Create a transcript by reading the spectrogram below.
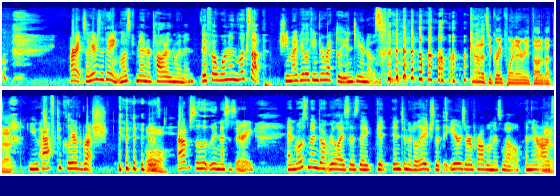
All right, so here's the thing most men are taller than women. If a woman looks up, she might be looking directly into your nose. God, that's a great point. I never even thought about that. you have to clear the brush. It Oh. absolutely necessary. And most men don't realize as they get into middle age that the ears are a problem as well. And there are Yeah.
